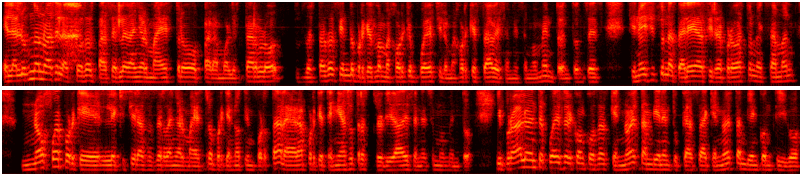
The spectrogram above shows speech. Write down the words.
el alumno no hace las cosas para hacerle daño al maestro o para molestarlo, lo estás haciendo porque es lo mejor que puedes y lo mejor que sabes en ese momento. Entonces, si no hiciste una tarea, si reprobaste un examen, no fue porque le quisieras hacer daño al maestro, porque no te importara, era porque tenías otras prioridades en ese momento. Y probablemente puede ser con cosas que no están bien en tu casa, que no están bien contigo,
